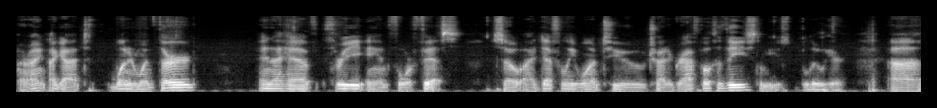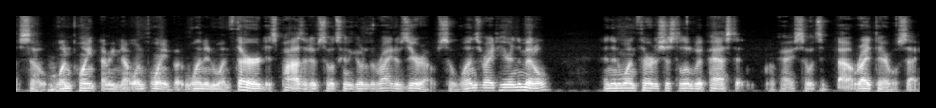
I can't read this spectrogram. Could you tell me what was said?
All right, I got 1 and 1 third, and I have 3 and 4 fifths. So I definitely want to try to graph both of these. Let me use blue here. Uh, so one point, I mean not one point, but 1 and one third is positive, so it's going to go to the right of 0. So 1's right here in the middle, and then one third is just a little bit past it. Okay, so it's about right there, we'll say.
